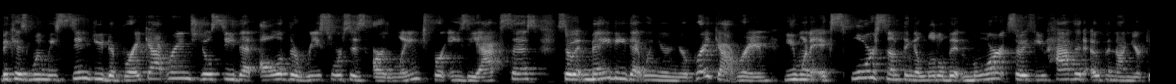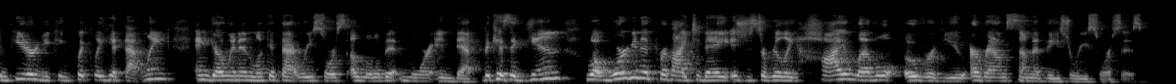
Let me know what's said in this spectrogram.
because when we send you to breakout rooms, you'll see that all of the resources are linked for easy access. So it may be that when you're in your breakout room, you want to explore something a little bit more. So if you have it open on your computer, you can quickly hit that link and go in and look at that resource a little bit more in depth. Because again, what we're going to provide today is just a really high level overview around some of these resources.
